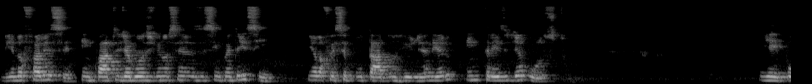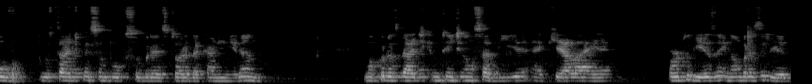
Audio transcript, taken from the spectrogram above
vindo a falecer em 4 de agosto de 1955. E ela foi sepultada no Rio de Janeiro em 13 de agosto. E aí, povo, gostaria de conhecer um pouco sobre a história da Carmen Miranda? Uma curiosidade que muita gente não sabia é que ela é portuguesa e não brasileira.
